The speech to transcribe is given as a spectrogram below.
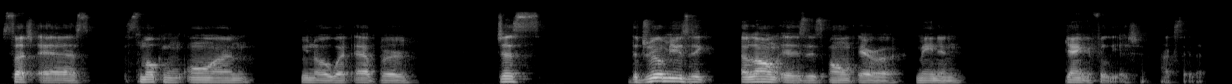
such as smoking on, you know, whatever. Just the drill music alone is its own era, meaning gang affiliation. I say that.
